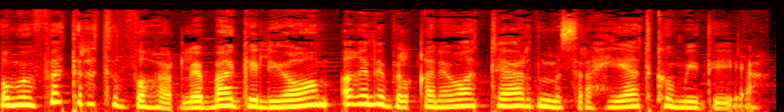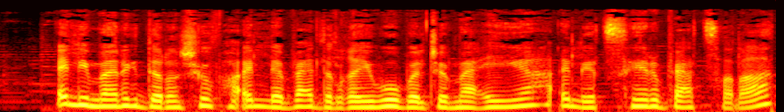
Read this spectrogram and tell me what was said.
ومن فترة الظهر لباقي اليوم أغلب القنوات تعرض مسرحيات كوميدية. اللي ما نقدر نشوفها إلا بعد الغيبوبة الجماعية اللي تصير بعد صلاة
